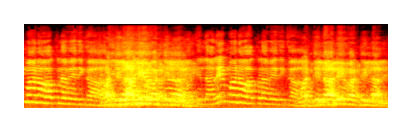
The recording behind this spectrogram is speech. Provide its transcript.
మానవ హక్కుల వేదిక. వర్ధిల్లాలి, వర్ధిల్లాలి. వర్ధిల్లాలి మానవ హక్కుల వేదిక. వర్ధిల్లాలి వర్ధిల్లాలి.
